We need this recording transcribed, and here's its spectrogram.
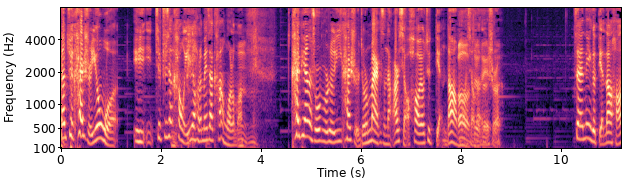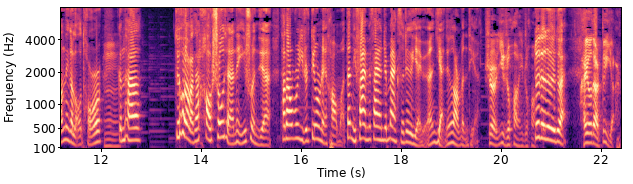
但最开始因为我一就之前看过一遍，后来没再看过了嘛，开篇的时候不是就一开始就是 Max 拿着小号要去典当嘛，相当于是。在那个典当行那个老头儿，跟他最后要把他号收起来那一瞬间，他当时不是一直盯着那号吗？但你发现没发现这 Max 这个演员眼睛有点问题，是一直晃一直晃。对对对对对，还有点对眼儿。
